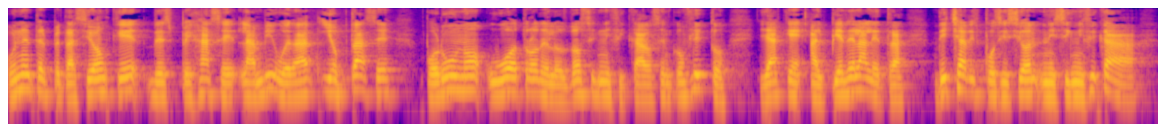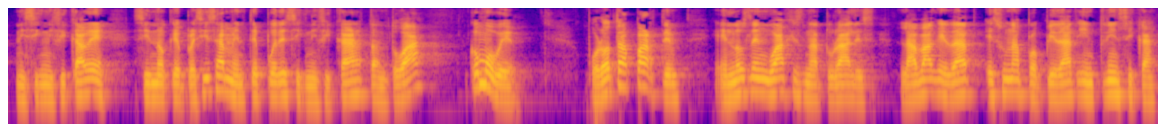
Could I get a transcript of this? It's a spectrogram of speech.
una interpretación que despejase la ambigüedad y optase por uno u otro de los dos significados en conflicto, ya que al pie de la letra dicha disposición ni significa A ni significa B, sino que precisamente puede significar tanto A como B. Por otra parte, en los lenguajes naturales, la vaguedad es una propiedad intrínseca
